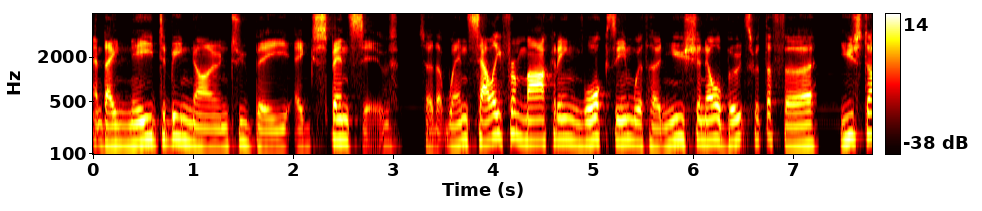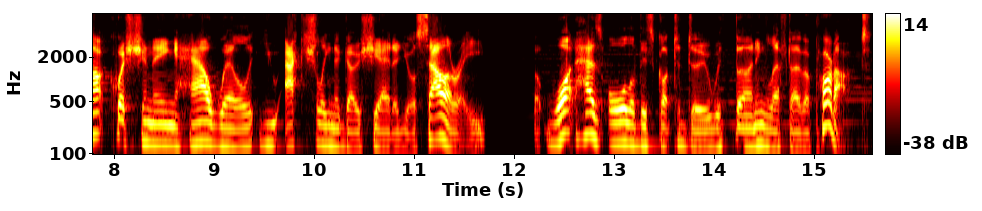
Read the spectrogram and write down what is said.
and they need to be known to be expensive so that when Sally from marketing walks in with her new Chanel boots with the fur, you start questioning how well you actually negotiated your salary. But what has all of this got to do with burning leftover product?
